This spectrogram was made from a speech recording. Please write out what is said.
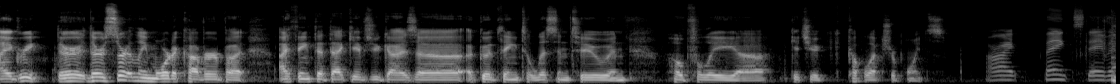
I agree. There, there's certainly more to cover, but I think that that gives you guys a, a good thing to listen to and hopefully uh, get you a couple extra points. All right. Thanks, David.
